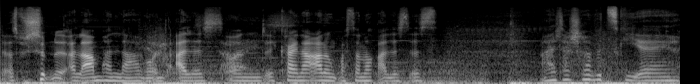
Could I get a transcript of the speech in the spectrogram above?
Da ist bestimmt eine Alarmanlage und alles. Und ich keine Ahnung, was da noch alles ist. Alter Schawitzki, ey.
